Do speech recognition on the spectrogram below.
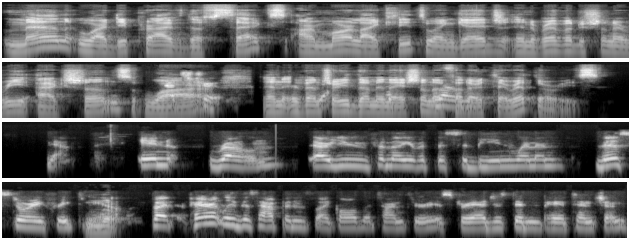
men who are deprived of sex are more likely to engage in revolutionary actions, war, and eventually domination of other territories. Yeah. In Rome, are you familiar with the Sabine women? This story freaked me No. out. But apparently, this happens like all the time through history. I just didn't pay attention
